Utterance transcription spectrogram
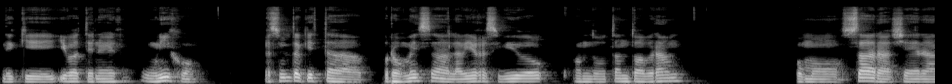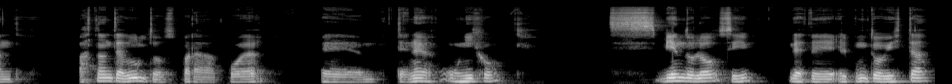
de que iba a tener un hijo. Resulta que esta promesa la había recibido cuando tanto Abraham como Sara ya eran bastante adultos para poder eh, tener un hijo, viéndolo, sí, desde el punto de vista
